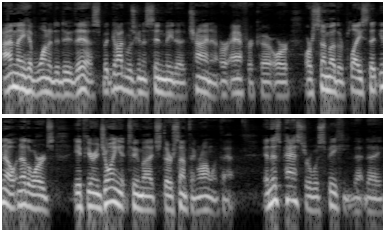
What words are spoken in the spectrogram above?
I may have wanted to do this, but God was going to send me to China or Africa or, or some other place that, you know, in other words, if you're enjoying it too much, there's something wrong with that. And this pastor was speaking that day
